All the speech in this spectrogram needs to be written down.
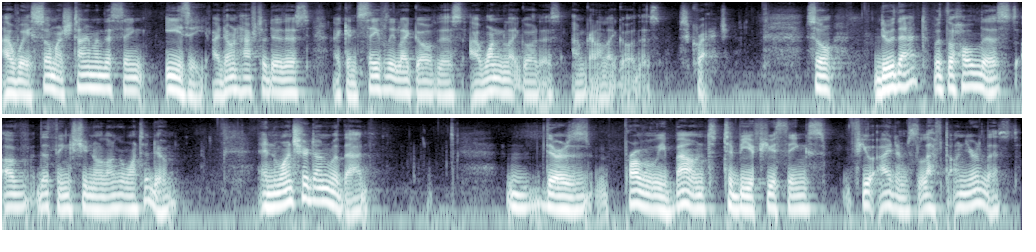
I waste so much time on this thing. Easy. I don't have to do this. I can safely let go of this. I want to let go of this. I'm gonna let go of this. Scratch. So do that with the whole list of the things you no longer want to do. And once you're done with that, there's probably bound to be a few things, few items left on your list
